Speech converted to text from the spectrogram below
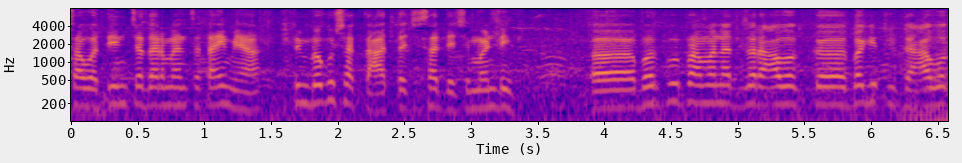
सव्वा तीनच्या दरम्यानचा टाईम आहे हा. तुम्ही बघू शकता आत्ताची सध्याची मंडी. भरपूर प्रमाणात जर आवक बघितली तर आवक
